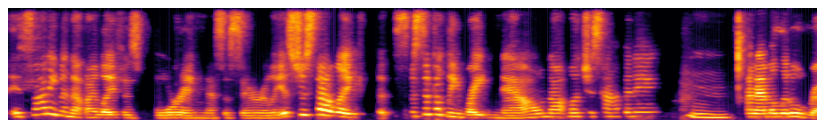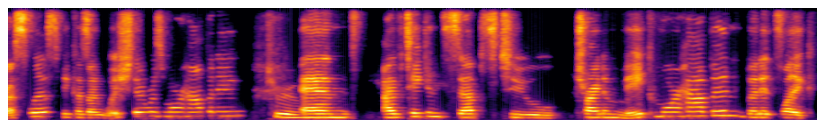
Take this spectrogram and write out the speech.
it's not even that my life is boring necessarily. It's just that like specifically right now not much is happening Mm, and I'm a little restless because I wish there was more happening. true. and I've taken steps to try to make more happen, but it's like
